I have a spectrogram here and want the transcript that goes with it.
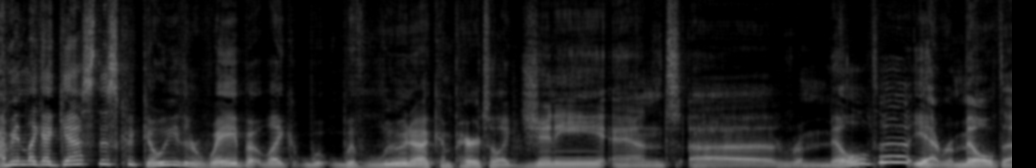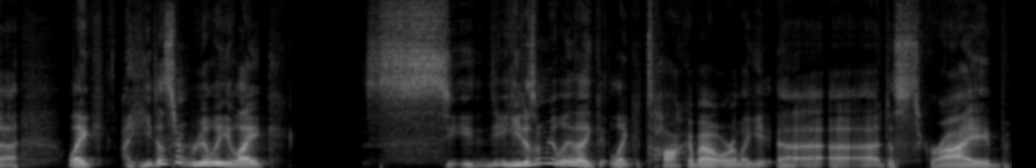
I mean, like I guess this could go either way, but like w- with Luna compared to like Ginny and uh Romilda, yeah, Romilda, like he doesn't really like see, he doesn't really like like talk about or like uh, uh, uh describe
